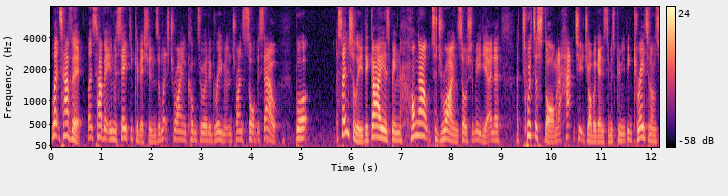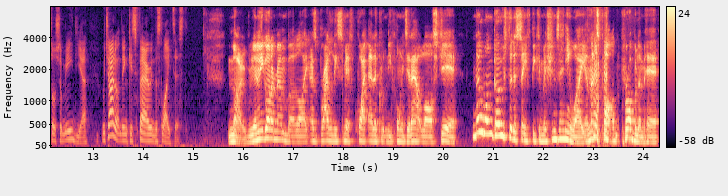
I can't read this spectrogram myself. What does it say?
let's have it. Let's have it in the safety commissions and let's try and come to an agreement and try and sort this out. But essentially, the guy has been hung out to dry on social media, and a, a Twitter storm and a hatchet job against him has been created on social media, which I don't think is fair in the slightest. No, and you got to remember, like as Bradley Smith quite eloquently pointed out last year, no one goes to the safety commissions anyway, and that's part of the problem here.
